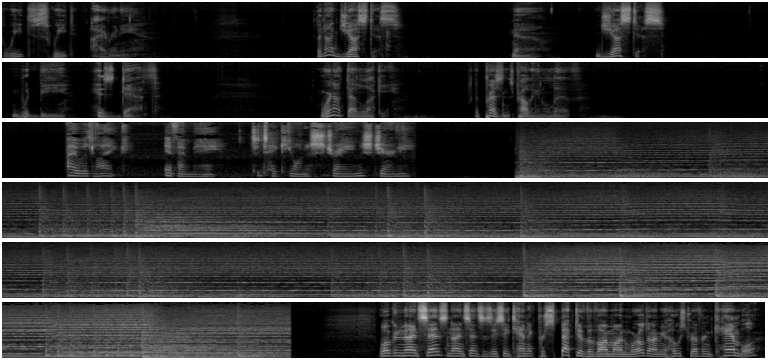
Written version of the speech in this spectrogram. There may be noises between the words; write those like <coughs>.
Sweet, sweet irony. But not justice. No. Justice would be his death. We're not that lucky. The president's probably going to live. I would like, if I may, to take you on a strange journey. Welcome to Nine Cents. Nine Cents is a satanic perspective of our modern world, and I'm your host, Reverend Campbell.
